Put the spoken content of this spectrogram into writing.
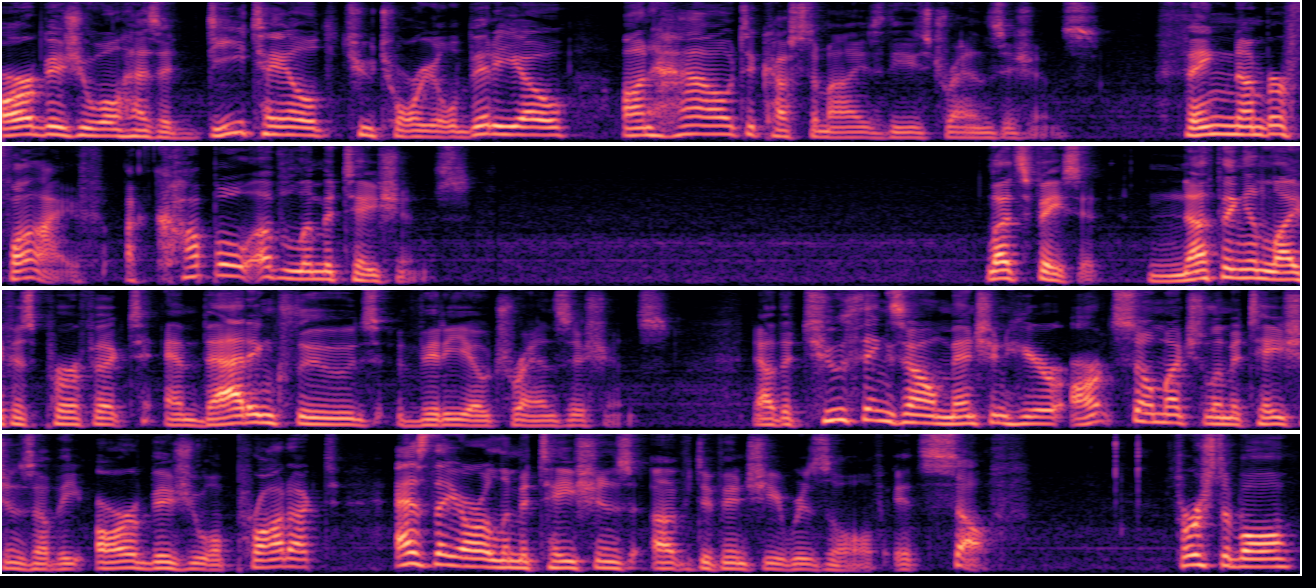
R-Visual has a detailed tutorial video on how to customize these transitions. Thing number five, a couple of limitations. Let's face it, nothing in life is perfect, and that includes video transitions. Now, the two things I'll mention here aren't so much limitations of the R-Visual product as they are limitations of DaVinci Resolve itself. First of all,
